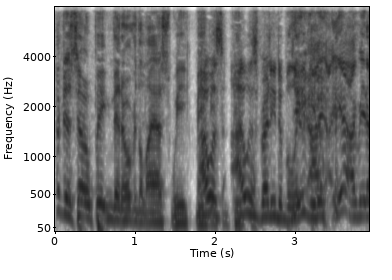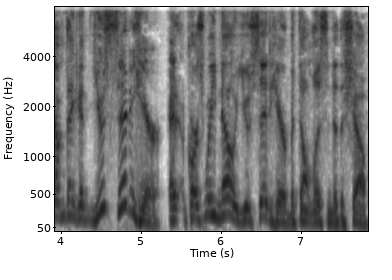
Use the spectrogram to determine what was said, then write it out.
I'm just hoping that over the last week, maybe I was some I was ready to believe yeah, you. I, yeah, I mean, I'm thinking you sit here, and of course we know you sit here, but don't listen to the show.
